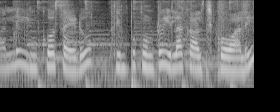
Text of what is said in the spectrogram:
మళ్ళీ ఇంకో సైడు తింపుకుంటూ ఇలా కాల్చుకోవాలి.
